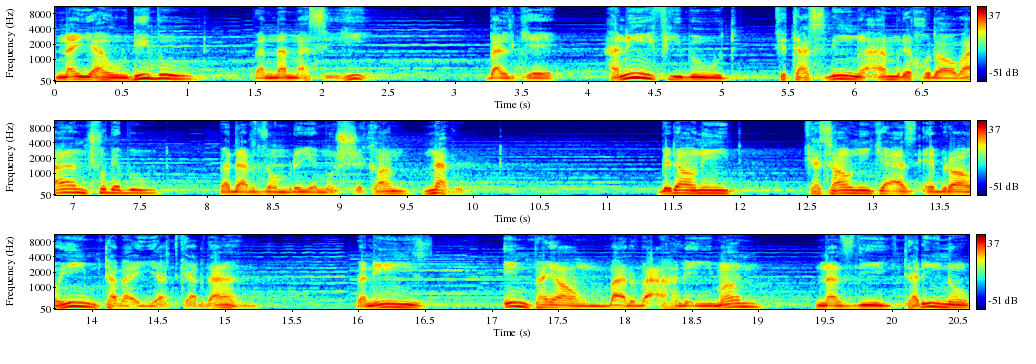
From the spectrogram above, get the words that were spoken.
نه یهودی بود و نه مسیحی بلکه حنیفی بود که تسلیم امر خداوند شده بود و در زمره مشرکان نبود. بدانید کسانی که از ابراهیم تبعیت کردند و نیز این پیامبر و اهل ایمان نزدیکترین و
